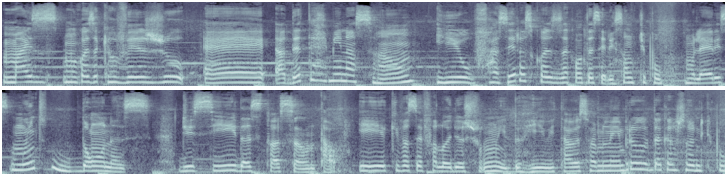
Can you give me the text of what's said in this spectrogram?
Mas uma coisa que eu vejo é a determinação e o fazer as coisas acontecerem. São, tipo, mulheres muito donas de si, da situação e tal. E o que você falou de Oxum e do rio e tal, eu só me lembro da questão de, tipo,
